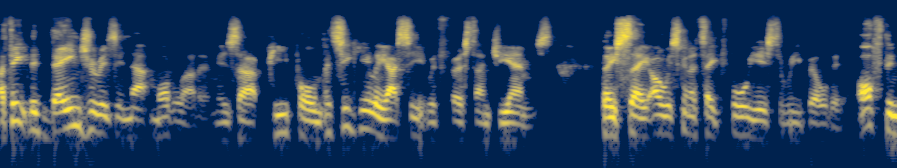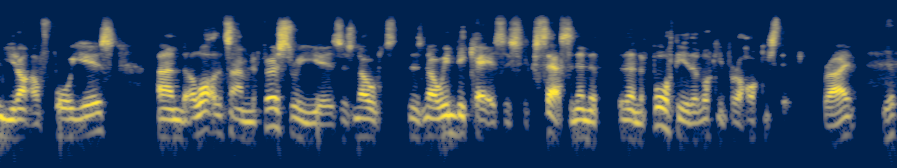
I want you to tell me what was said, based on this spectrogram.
I think the danger is in that model, Adam, is that people, and particularly I see it with first time GMs, they say, oh, it's going to take four years to rebuild it. Often you don't have four years. And a lot of the time in the first three years, there's no there's no indicators of success. And then the, and then the fourth year, they're looking for a hockey stick, right? Yep.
